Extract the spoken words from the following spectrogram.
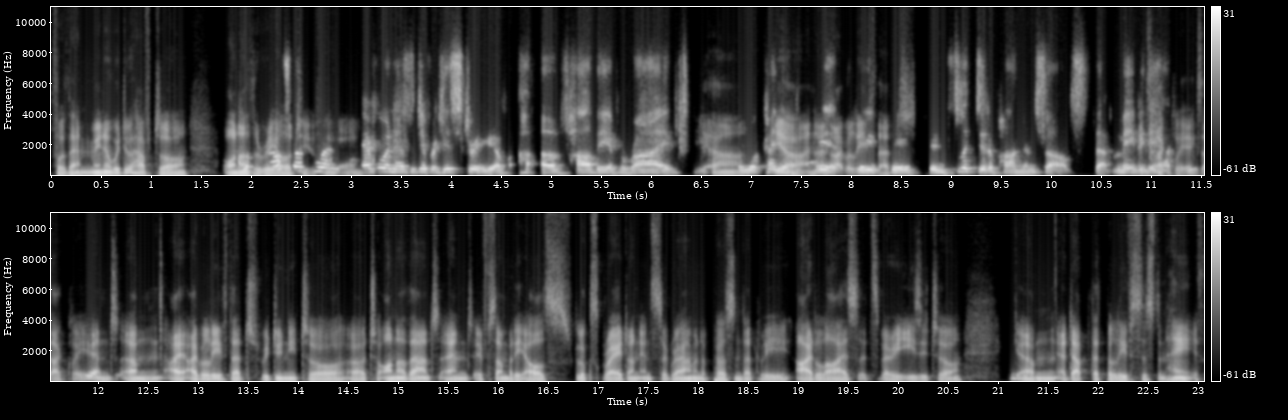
for them. You know, we do have to honor well, the reality. Everyone, everyone, has a different history of of how they have arrived. Yeah. And what kind yeah, of diet they, they've inflicted upon themselves that maybe exactly, they have exactly. Yeah. And um, I, I believe that we do need to uh, to honor that. And if somebody else looks great on Instagram and a person that we idolize, it's very easy to mm-hmm. um, adapt that belief system. Hey, if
